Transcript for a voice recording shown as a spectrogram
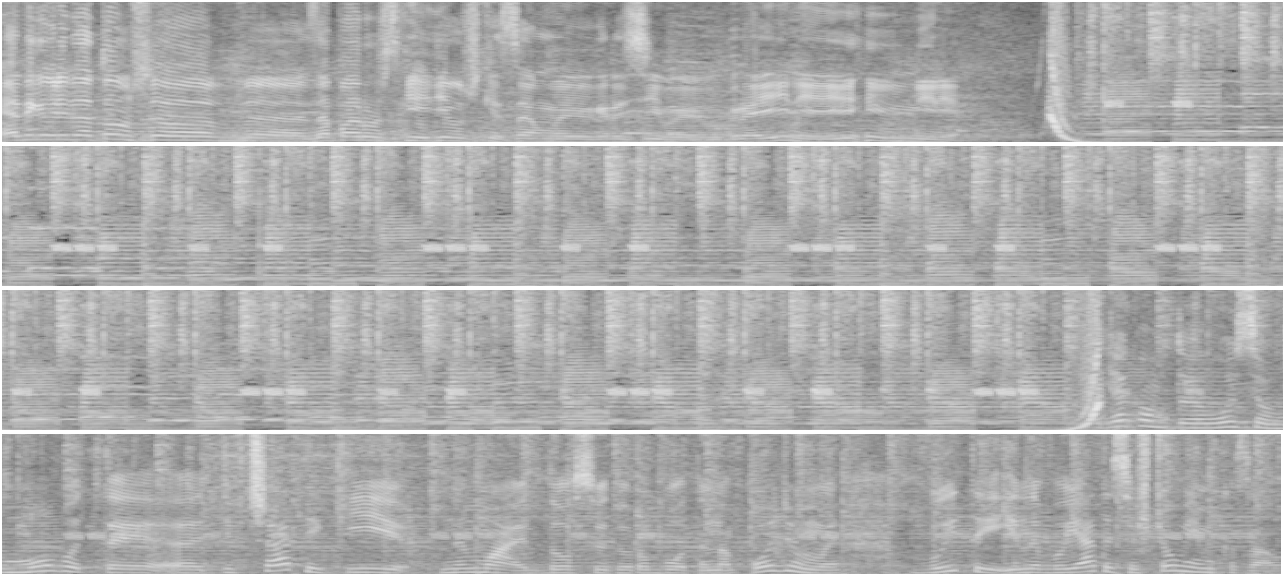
Это говорит о том, что э, запорожские девушки самые красивые в Украине и в мире. Вам вдалося вмовити е, дівчат, які не мають досвіду роботи на подіумі, вийти і не боятися, що ви їм казали?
